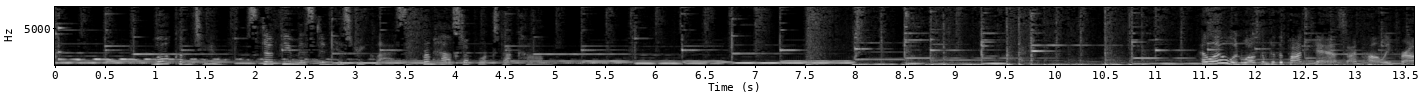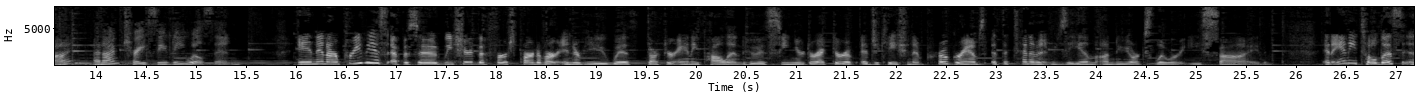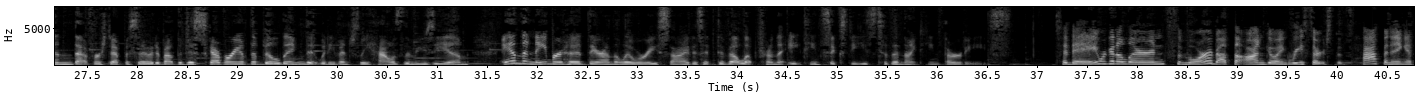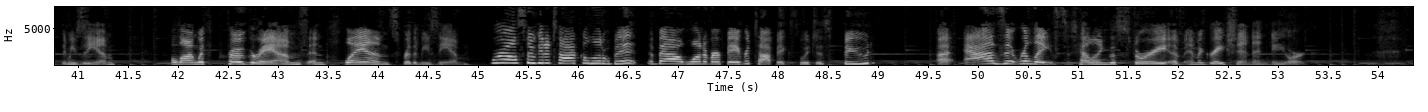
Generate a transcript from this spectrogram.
Welcome to Stuff You Missed in History class from HowStuffWorks.com. Hello and welcome to the podcast. I'm Holly Fry. And I'm Tracy V. Wilson. And in our previous episode, we shared the first part of our interview with Dr. Annie Polland, who is Senior Director of Education and Programs at the Tenement Museum on New York's Lower East Side. And Annie told us in that first episode about the discovery of the building that would eventually house the museum and the neighborhood there on the Lower East Side as it developed from the 1860s to the 1930s. Today, we're going to learn some more about the ongoing research that's happening at the museum, along with programs and plans for the museum. We're also going to talk a little bit about one of our favorite topics, which is food, uh, as it relates to telling the story of immigration in New York.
